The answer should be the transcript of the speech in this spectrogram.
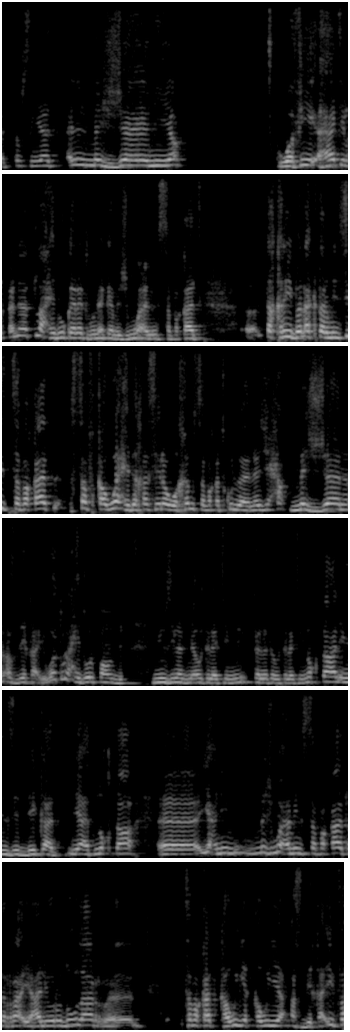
التوصيات المجانية. وفي هذه القناة تلاحظوا كانت هناك مجموعة من الصفقات تقريبا أكثر من ست صفقات صفقة واحدة خاسرة وخمس صفقات كلها ناجحة مجانا أصدقائي. وتلاحظوا ال pound نيوزيلاند 130 33 نقطة ال NZD CAD 100 نقطة. آه، يعني مجموعة من الصفقات الرائعة اليورو دولار آه، صفقات قوية قوية أصدقائي. ف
